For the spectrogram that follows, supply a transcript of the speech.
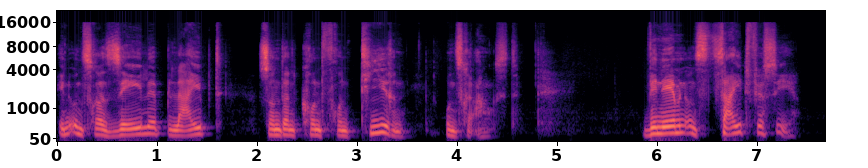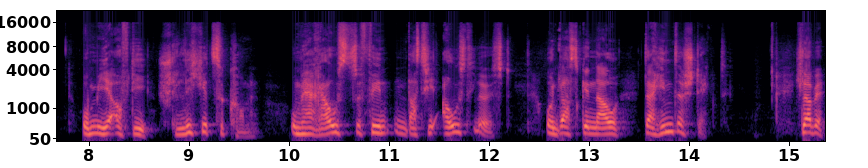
in unserer Seele bleibt, sondern konfrontieren unsere Angst. Wir nehmen uns Zeit für sie, um ihr auf die Schliche zu kommen, um herauszufinden, was sie auslöst und was genau dahinter steckt. Ich glaube,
